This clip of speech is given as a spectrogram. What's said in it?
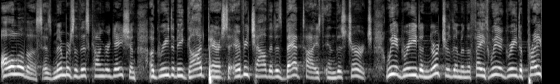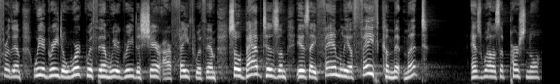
all of us, as members of this congregation, agree to be godparents to every child that is baptized in this church. We agree to nurture them in the faith. We agree to pray for them. We agree to work with them. We agree to share our faith with them. So, baptism is a family of faith commitment as well as a personal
